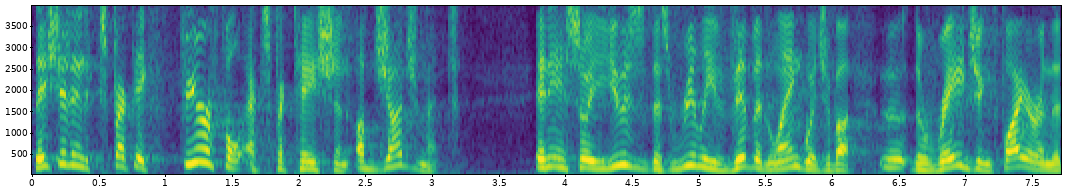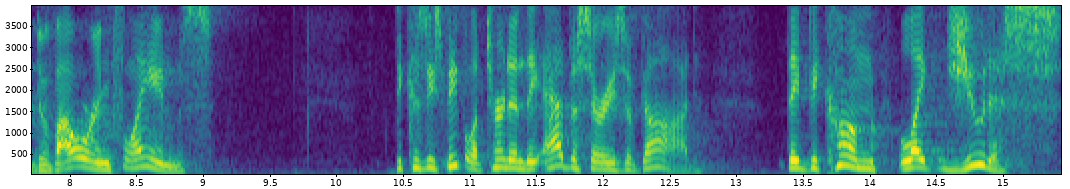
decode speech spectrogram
they shouldn't expect a fearful expectation of judgment. And so he uses this really vivid language about the raging fire and the devouring flames because these people have turned into the adversaries of God. They become like Judas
